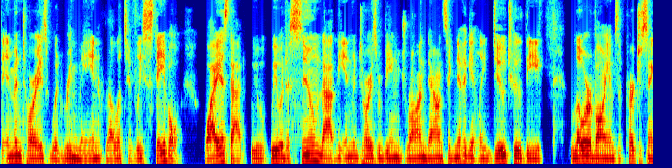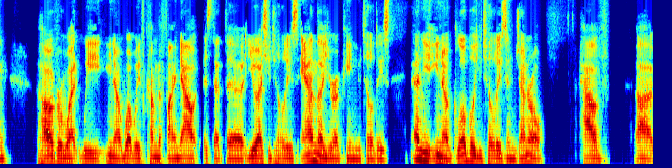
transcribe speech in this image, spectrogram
the inventories would remain relatively stable. Why is that? We, we would assume that the inventories were being drawn down significantly due to the lower volumes of purchasing. However, what we, you know, what we've come to find out is that the US utilities and the European utilities and, you know, global utilities in general have, uh,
